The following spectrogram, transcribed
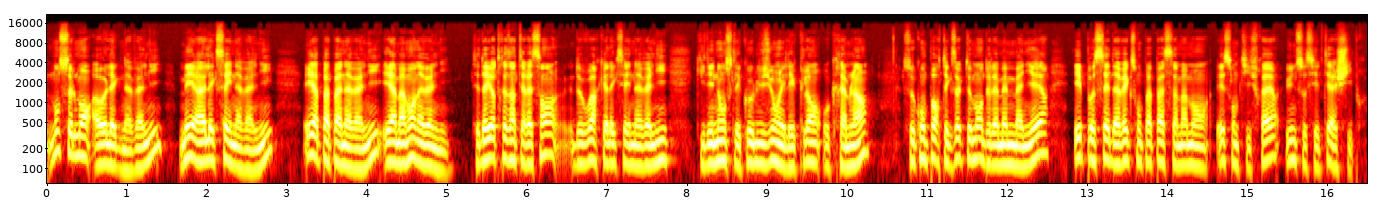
non seulement à Oleg Navalny, mais à Alexei Navalny, et à papa Navalny et à maman Navalny. C'est d'ailleurs très intéressant de voir qu'Alexei Navalny, qui dénonce les collusions et les clans au Kremlin, se comporte exactement de la même manière et possède avec son papa, sa maman et son petit frère une société à Chypre.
